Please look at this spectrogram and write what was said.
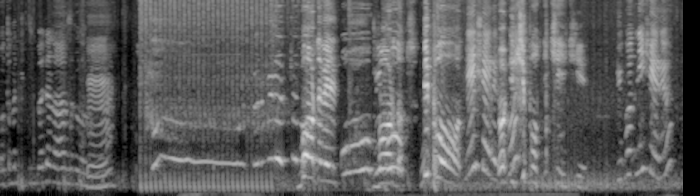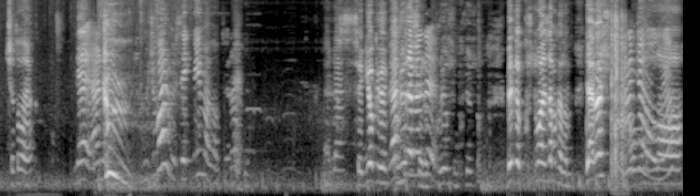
Otomatik daha hızlı oldu. Hı. Bu arada verin. Oo bir Bu arada. pot. Bir pot. Ne işe yarıyor Yok bu? iki pot iki iki. Bir pot ne işe yarıyor? Çatal ayak. Ne yani Kül. gücü var mı? Sekmeyi mi yapıyor? Ver lan. Sek yok yok Ver kuruyorsun sıra şöyle bende. kuruyorsun kuruyorsun. Bekle kustomize'a bakalım. Ya ben şu... Kurunca ne Allah.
